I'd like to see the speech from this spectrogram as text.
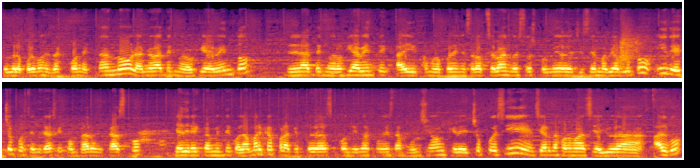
donde lo podemos estar conectando, la nueva tecnología de evento, la tecnología 20 ahí como lo pueden estar observando, esto es por medio del sistema vía Bluetooth. Y de hecho pues tendrías que comprar un casco ya directamente con la marca para que puedas continuar con esta función que de hecho pues sí en cierta forma sí ayuda algo.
